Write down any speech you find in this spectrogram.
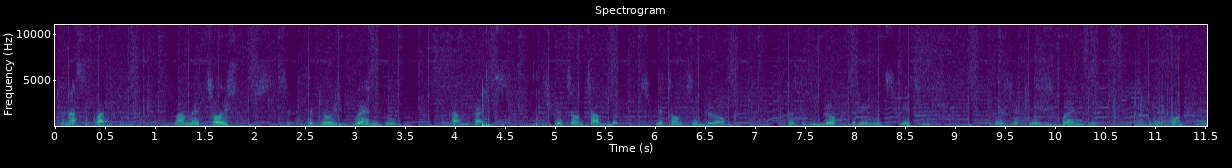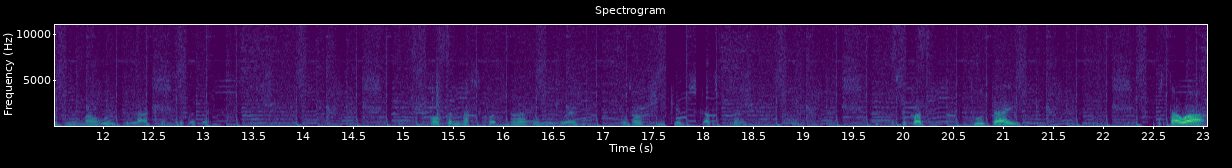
Tu na przykład mamy coś z, z jakiegoś błędu. Zamkać świecąca, świecący blok. To jest taki blok, który nie świeci. To jest z jakiegoś błędu. Wątpię, że mały lak na serwerze. Potem na przykład znalazłem, byłem poza odcinkiem z Kacprem. Na przykład tutaj powstała,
